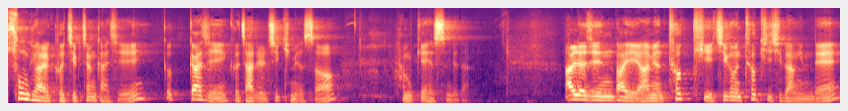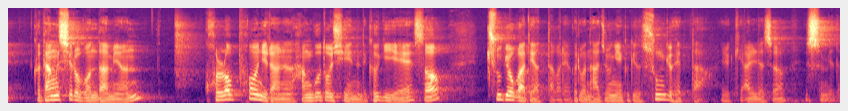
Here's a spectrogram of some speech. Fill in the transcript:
순교할 그 직전까지 끝까지 그 자리를 지키면서 함께 했습니다. 알려진 바에 의하면 터키, 지금은 터키 지방인데 그 당시로 본다면 콜로폰이라는 항구 도시에 있는데 거기에서 주교가 되었다 그래요. 그리고 나중에 거기서 순교했다. 이렇게 알려져 있습니다.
